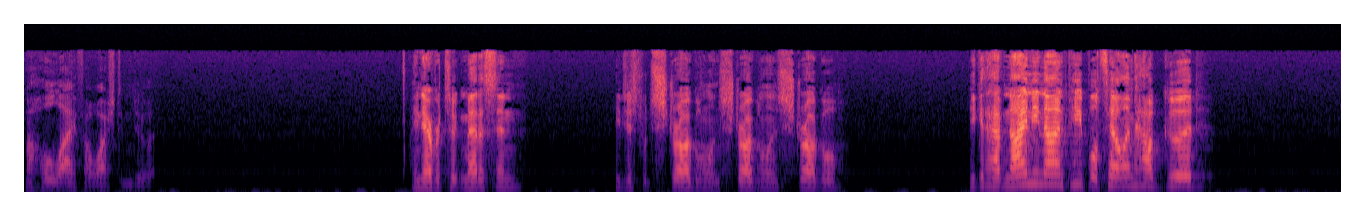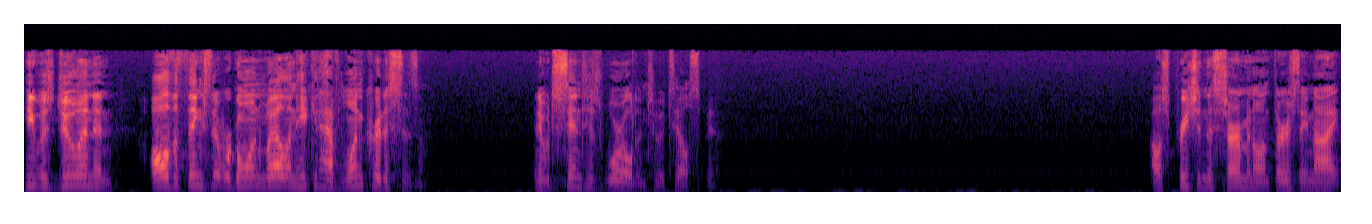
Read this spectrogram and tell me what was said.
My whole life, I watched him do it. He never took medicine. He just would struggle and struggle and struggle. He could have 99 people tell him how good he was doing and all the things that were going well, and he could have one criticism, and it would send his world into a tailspin. I was preaching this sermon on Thursday night,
